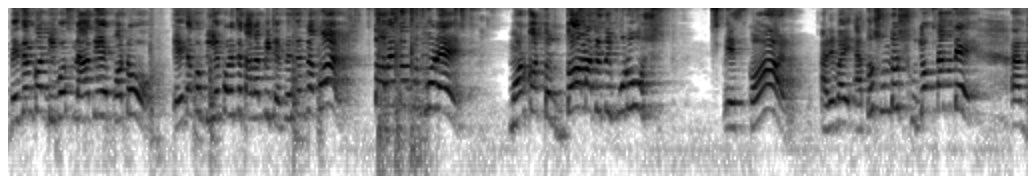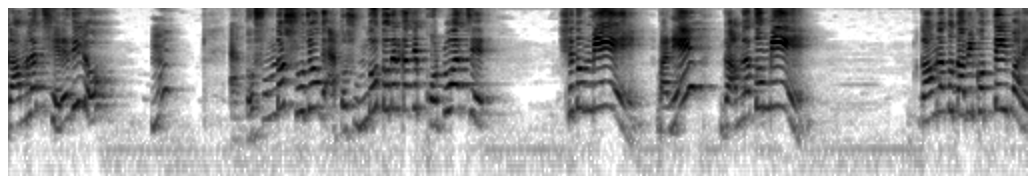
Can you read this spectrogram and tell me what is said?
প্রেজেন্ট কর ডিভোর্স না দিয়ে ফটো। এই দেখো বিয়ে করেছে তারা পিঠে? প্রেজেন্টটা কর। তবে তো বুঝব রে। মর কর, তোর দম আছে, তুই পুরুষ। পেশ কর। আরে ভাই, এত সুন্দর সুযোগ থাকতে গামলা ছেড়ে দিল। হুম? এত সুন্দর সুযোগ, এত সুন্দর তোদের কাছে ফটো আছে। সে তো মেয়ে। মানে গামলা তো মেয়ে। গামলা তো দাবি করতেই পারে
